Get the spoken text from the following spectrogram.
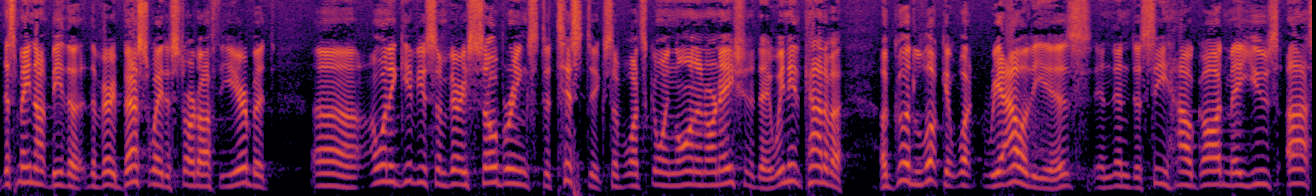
this may not be the, the very best way to start off the year, but uh, I want to give you some very sobering statistics of what's going on in our nation today. We need kind of a, a good look at what reality is and then to see how God may use us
